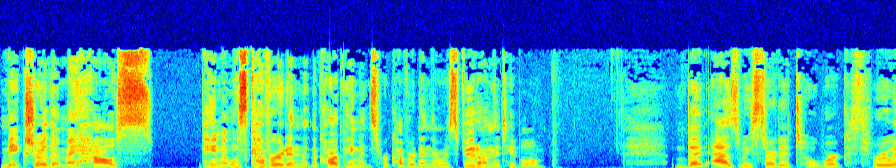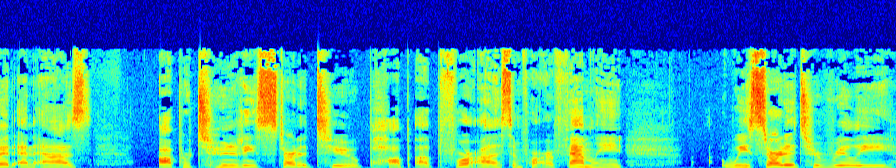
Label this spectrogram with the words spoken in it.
make sure that my house payment was covered and that the car payments were covered and there was food on the table. But as we started to work through it and as opportunities started to pop up for us and for our family, we started to really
